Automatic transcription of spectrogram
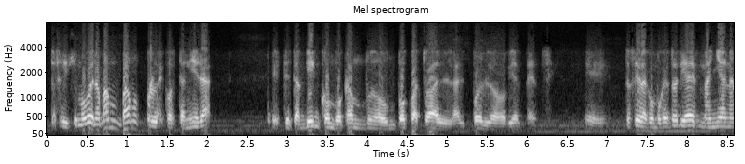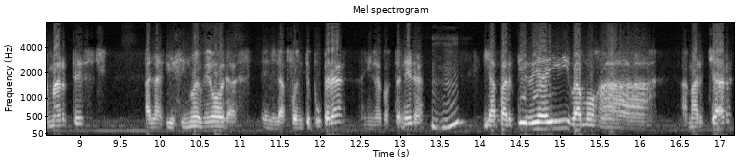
Entonces dijimos, bueno, vamos, vamos por la costanera este, también convocando un poco a todo el, pueblo vietnense. Eh, entonces la convocatoria es mañana martes a las 19 horas en la Fuente Pucará, en la costanera, y a partir de ahí vamos a, marchar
